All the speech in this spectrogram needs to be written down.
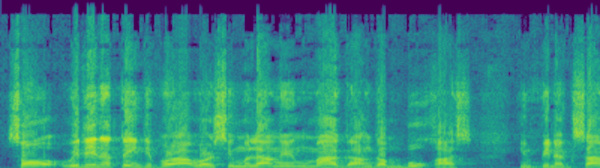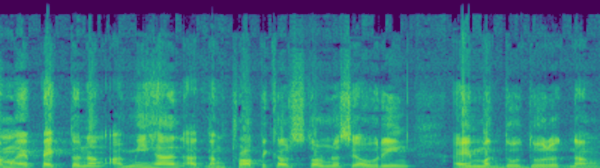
So, within a 24 hours, simula ngayong umaga hanggang bukas, yung pinagsamang epekto ng amihan at ng tropical storm na si Auring ay magdudulot ng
